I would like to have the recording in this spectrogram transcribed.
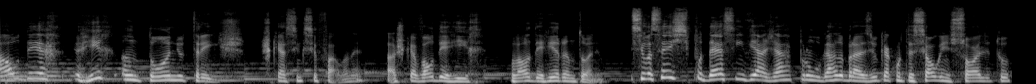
Valderir Antônio 3. Acho que é assim que se fala, né? Acho que é Valderir. Valderir Antônio. Se vocês pudessem viajar para um lugar do Brasil que aconteceu algo insólito,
